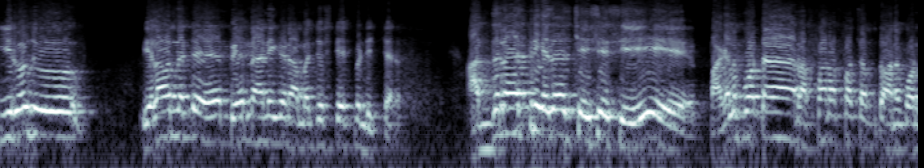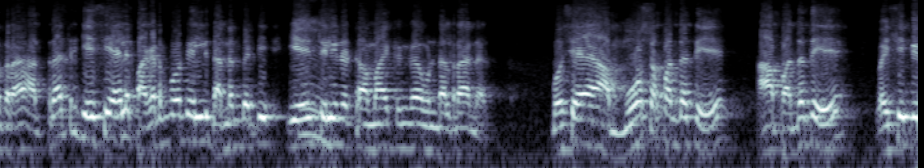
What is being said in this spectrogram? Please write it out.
ఈ రోజు ఎలా ఉందంటే పేరు నాని గారు ఆ మధ్య స్టేట్మెంట్ ఇచ్చారు. అర్ధరాత్రి ఏదో చేసేసి పగలపూట రఫా రఫా చంపుతూ అనకూడదురా. అర్ధరాత్రి చేసేయాలి పగలపూట వెళ్ళి దండం పెట్టి ఏం తెలియనట్టు అమాయకంగా ఉండాలిరా అన్నారు. బహుశా ఆ మోస పద్ధతి ఆ పద్ధతి వైసీపీ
